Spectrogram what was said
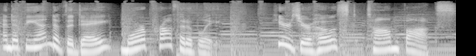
and at the end of the day, more profitably. Here's your host, Tom Fox.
